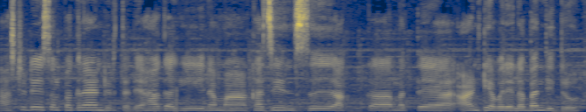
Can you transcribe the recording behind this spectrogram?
ಲಾಸ್ಟ್ ಡೇ ಸ್ವಲ್ಪ ಗ್ರ್ಯಾಂಡ್ ಇರ್ತದೆ. ಹಾಗಾಗಿ ನಮ್ಮ ಕಸಿನ್ಸ್ ಅಕ್ಕ ಮತ್ತು ಆಂಟಿ ಅವರೆಲ್ಲ ಬಂದಿದ್ದರು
